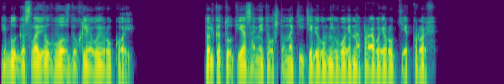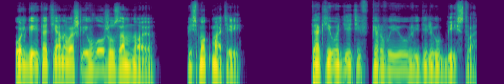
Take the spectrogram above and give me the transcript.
и благословил воздух левой рукой. Только тут я заметил, что на кителе у него и на правой руке кровь. Ольга и Татьяна вошли в ложу за мною. Письмо к матери. Так его дети впервые увидели убийство.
